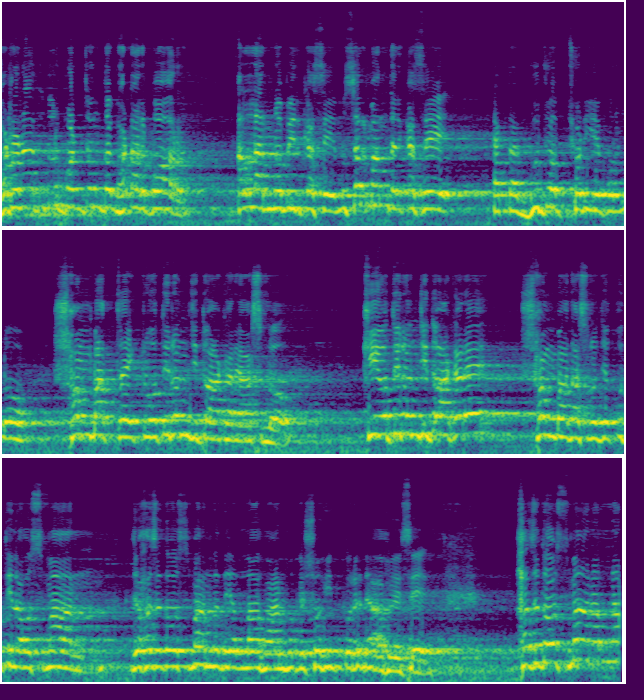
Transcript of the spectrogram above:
ঘটনা দূর পর্যন্ত ঘটার পর আল্লাহ নবীর কাছে, মুসলমানদের কাছে একটা গুজব ছড়িয়ে পড়ল। সংবাদটা একটু অতিরঞ্জিত আকারে আসলো। কি অতিরঞ্জিত আকারে? সংবাদ আসলো যে কুতিলা ওসমান, যে হজরত ওসমান নদী আল্লাহ আনহুকে শহীদ করে দেওয়া হয়েছে। হজরত ওসমান আল্লাহ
